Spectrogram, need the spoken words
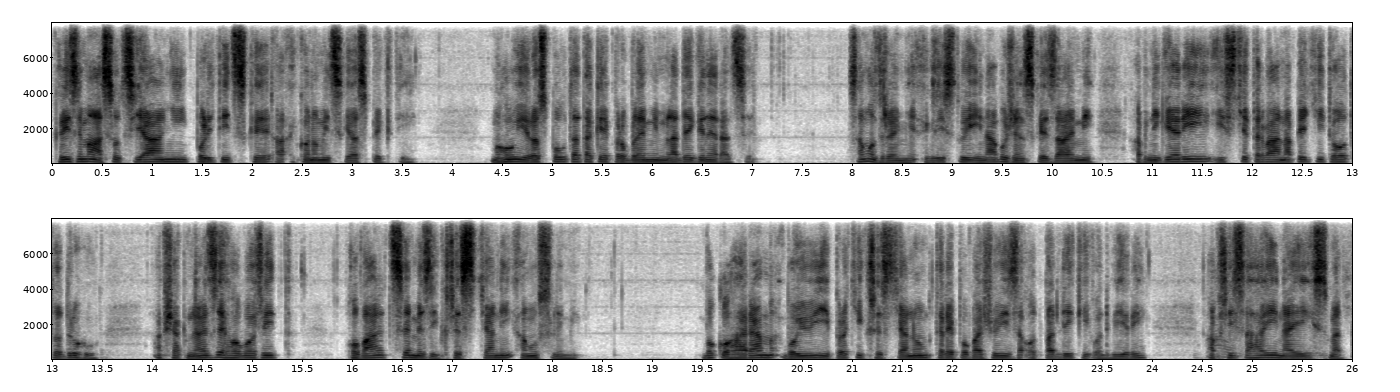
Krize má sociální, politické a ekonomické aspekty. Mohou ji rozpoutat také problémy mladé generace. Samozřejmě existují i náboženské zájmy a v Nigerii jistě trvá napětí tohoto druhu, avšak nelze hovořit o válce mezi křesťany a muslimy. Boko Haram bojují proti křesťanům, které považují za odpadlíky od víry a přísahají na jejich smrt.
